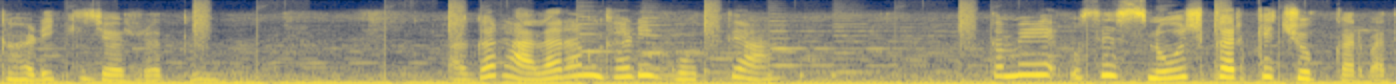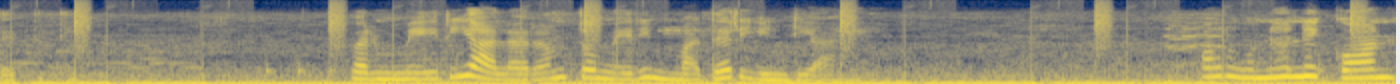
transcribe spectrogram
घड़ी की ज़रूरत नहीं। अगर अलार्म घड़ी होता तो मैं उसे स्नूज करके चुप करवा देती थी। पर मेरी अलार्म तो मेरी मदर इंडिया है। और उन्होंने कौन,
